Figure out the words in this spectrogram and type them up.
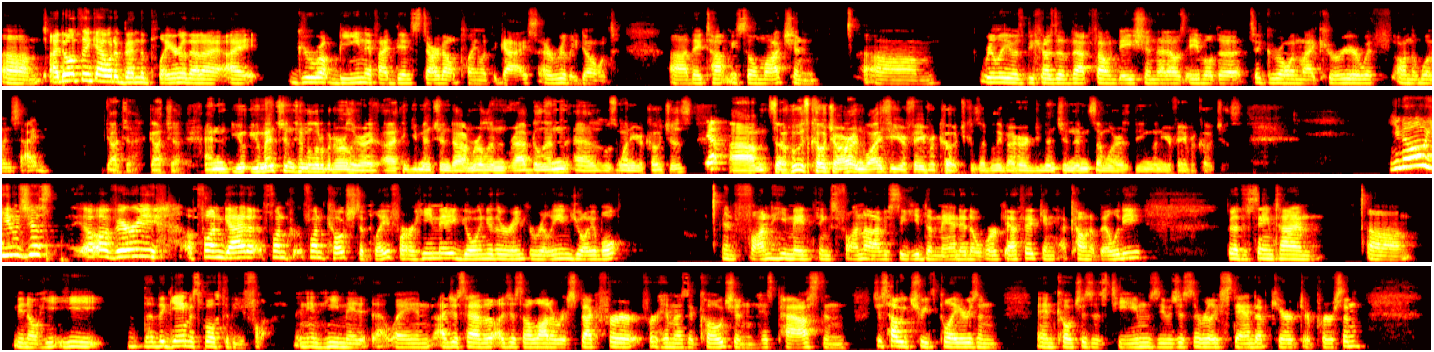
um, I don't think I would have been the player that I, I, grew up being if I didn't start out playing with the guys. I really don't. Uh, they taught me so much, and um, really it was because of that foundation that I was able to to grow in my career with on the women's side. Gotcha, gotcha. And you, you mentioned him a little bit earlier. I, I think you mentioned uh, Merlin Ravdolin as was one of your coaches. Yep. Um, so who is Coach R and why is he your favorite coach? Because I believe I heard you mention him somewhere as being one of your favorite coaches. You know, he was just a very a fun guy, to, fun fun coach to play for. He made going to the rink really enjoyable and fun. He made things fun. Obviously, he demanded a work ethic and accountability, but at the same time, um, you know, he he the, the, game is supposed to be fun, and, and he made it that way. And I just have a, just a lot of respect for for him as a coach and his past, and just how he treats players and and coaches his teams. He was just a really stand up character person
